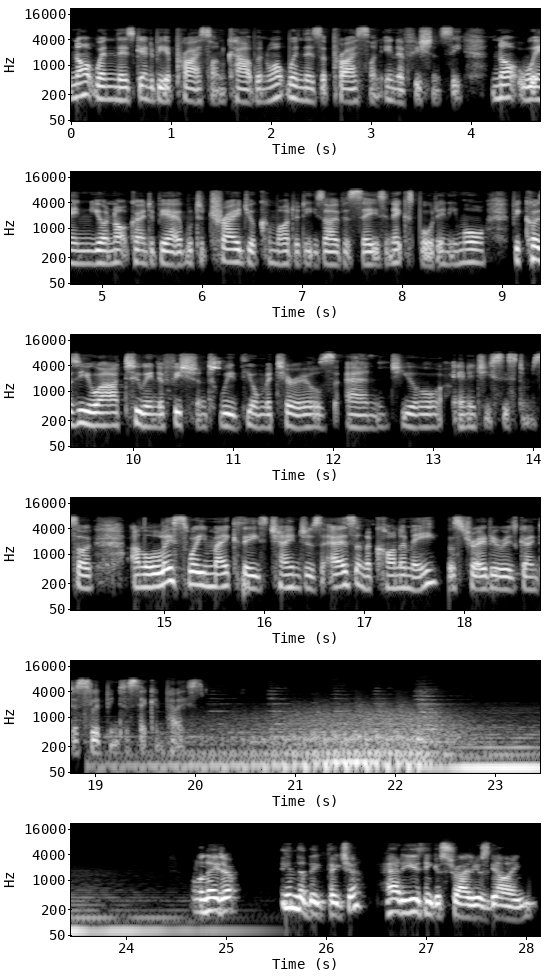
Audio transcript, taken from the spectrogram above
Not when there's going to be a price on carbon, not when there's a price on inefficiency, not when you're not going to be able to trade your commodities overseas and export anymore because you are too inefficient with your materials and your energy system. So, unless we make these changes as an economy, Australia is going to slip into second place. Well, Anita, in the big picture, how do you think Australia is going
